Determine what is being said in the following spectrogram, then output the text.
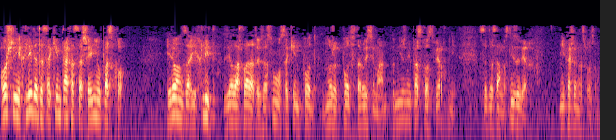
Оши ихлид это сакин таха сашени у паско. Или он за ихлид сделал охлада, то есть засунул сакин под ножик под второй симан, под нижний паско, сверху вниз. С это самое, снизу вверх. Не кошерным способом.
